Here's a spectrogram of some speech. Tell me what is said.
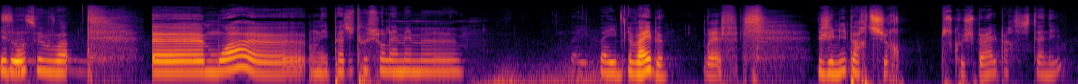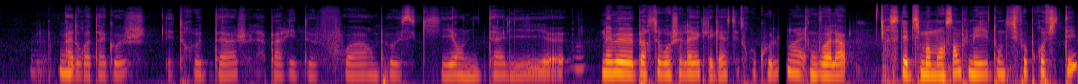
Et ça toi se voit. Euh, moi, euh, on n'est pas du tout sur la même euh, Vibe. vibe. Bref, j'ai mis partir parce que je suis pas mal partie cette année, Mm. à droite à gauche. Être d'âge, je suis allée à Paris deux fois, un peu au ski, en Italie. euh, Même euh, partir au chalet avec les gars, c'était trop cool. Ouais. Donc voilà, c'est des petits moments simples mais dont il faut profiter.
